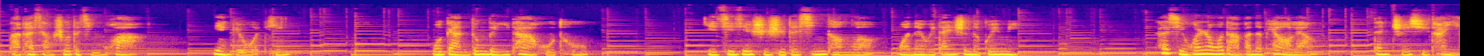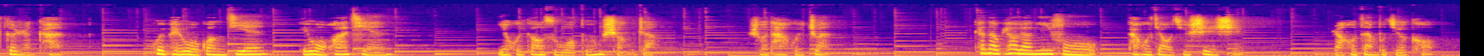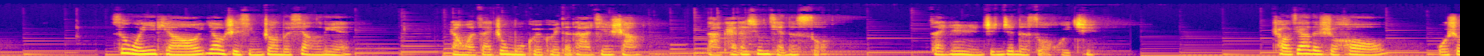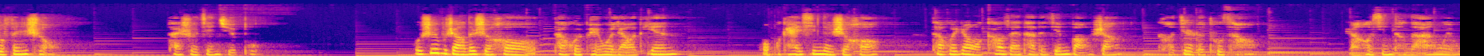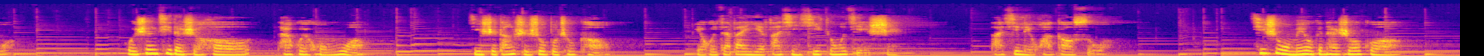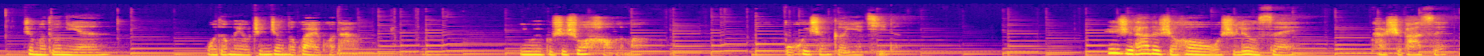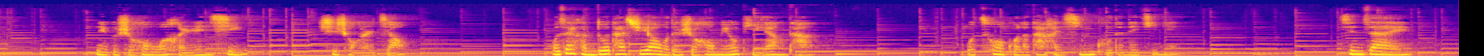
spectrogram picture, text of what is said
把他想说的情话念给我听。我感动得一塌糊涂，也结结实实的心疼了我那位单身的闺蜜。他喜欢让我打扮的漂亮，但只许他一个人看。会陪我逛街，给我花钱，也会告诉我不用省着，说他会赚。看到漂亮衣服，他会叫我去试试，然后赞不绝口。送我一条钥匙形状的项链，让我在众目睽睽的大街上打开他胸前的锁，再认认真真的锁回去。吵架的时候，我说分手，他说坚决不。我睡不着的时候，他会陪我聊天；我不开心的时候，他会让我靠在他的肩膀上，可劲儿的吐槽，然后心疼的安慰我。我生气的时候，他会哄我，即使当时说不出口，也会在半夜发信息跟我解释，把心里话告诉我。其实我没有跟他说过，这么多年，我都没有真正的怪过他。因为不是说好了吗？不会生隔夜气的。认识他的时候，我十六岁，他十八岁。那个时候我很任性，恃宠而骄。我在很多他需要我的时候没有体谅他，我错过了他很辛苦的那几年。现在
